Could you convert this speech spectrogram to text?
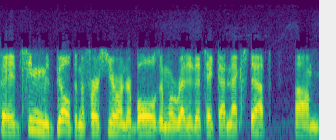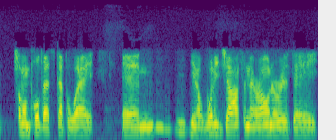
they had seemingly built in the first year under Bowles and were ready to take that next step. Um, someone pulled that step away, and you know Woody Johnson, their owner, is a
